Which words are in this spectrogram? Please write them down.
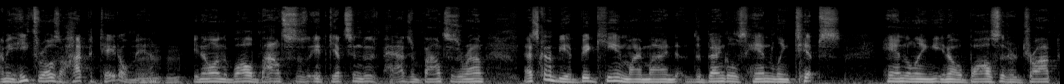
I mean, he throws a hot potato, man. Mm-hmm. You know, and the ball bounces, it gets into the pads and bounces around. That's going to be a big key in my mind. The Bengals handling tips, handling you know balls that are dropped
